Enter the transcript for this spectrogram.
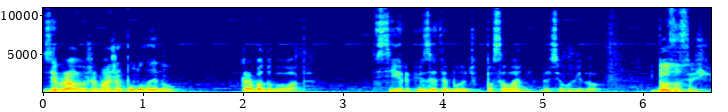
Зібрали вже майже половину. Треба добивати. Всі реквізити будуть в посиланні до цього відео. До зустрічі!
